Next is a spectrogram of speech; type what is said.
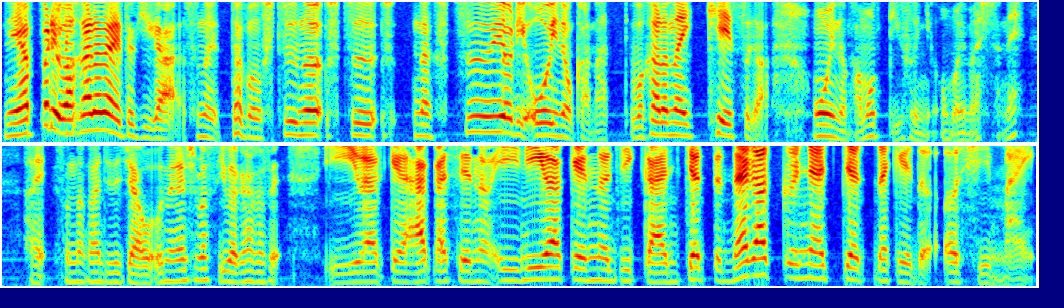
ね、やっぱり分からない時が、その多分普通の、普通、なんか普通より多いのかなって、分からないケースが多いのかもっていうふうに思いましたね。はい。そんな感じでじゃあお願いします。言い訳博士。言い訳博士の言い訳の時間、ちょっと長くなっちゃったけど、おしまい。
